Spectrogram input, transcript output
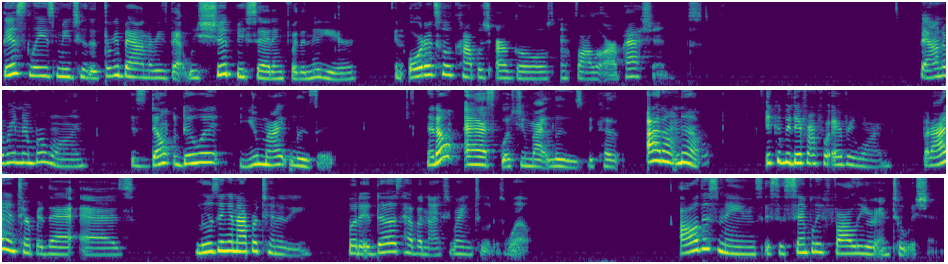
This leads me to the three boundaries that we should be setting for the new year in order to accomplish our goals and follow our passions. Boundary number one is don't do it, you might lose it. Now, don't ask what you might lose because I don't know. It could be different for everyone, but I interpret that as losing an opportunity, but it does have a nice ring to it as well. All this means is to simply follow your intuition.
